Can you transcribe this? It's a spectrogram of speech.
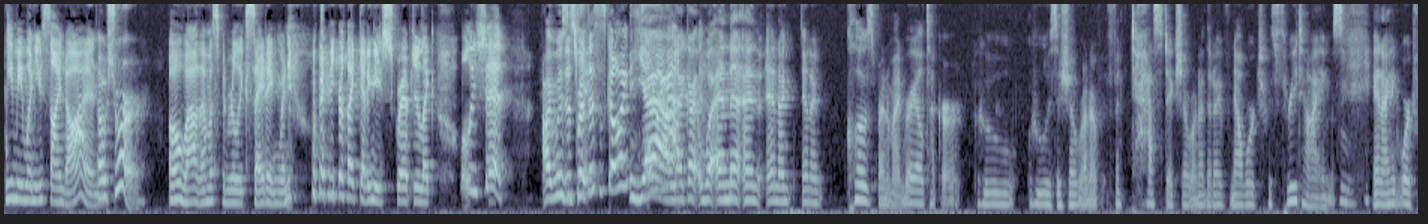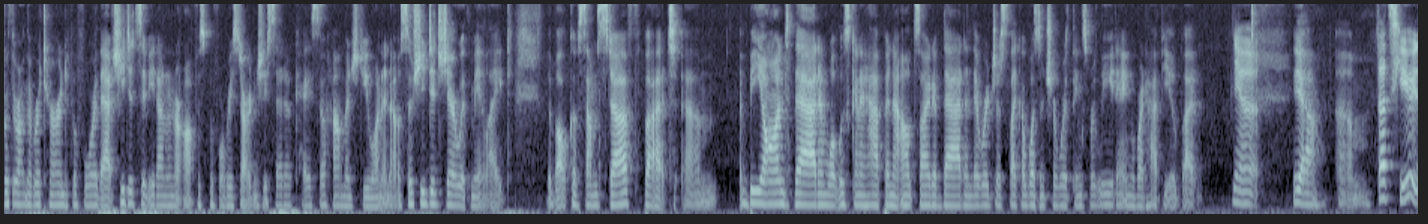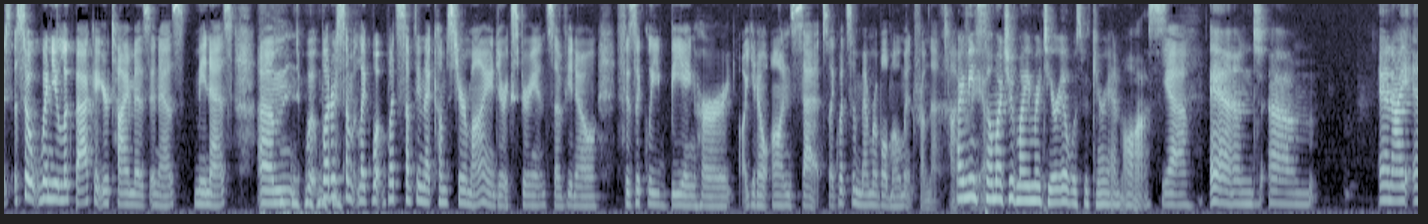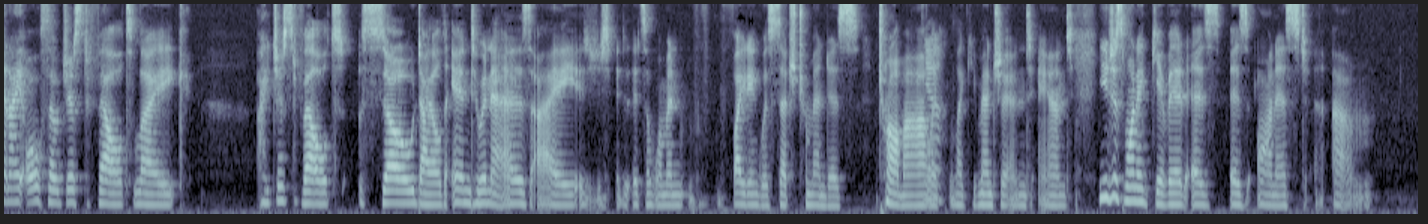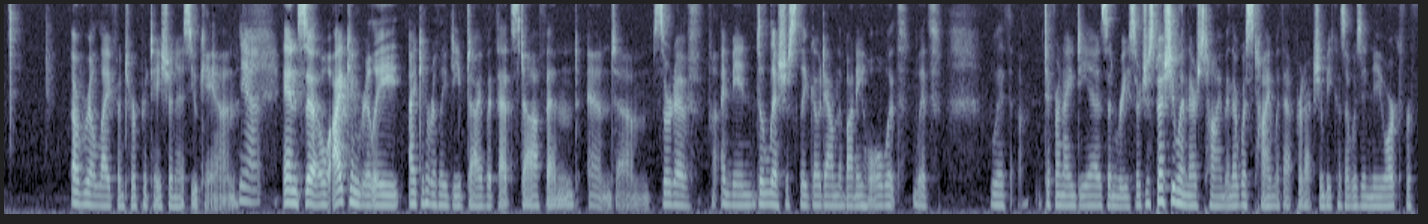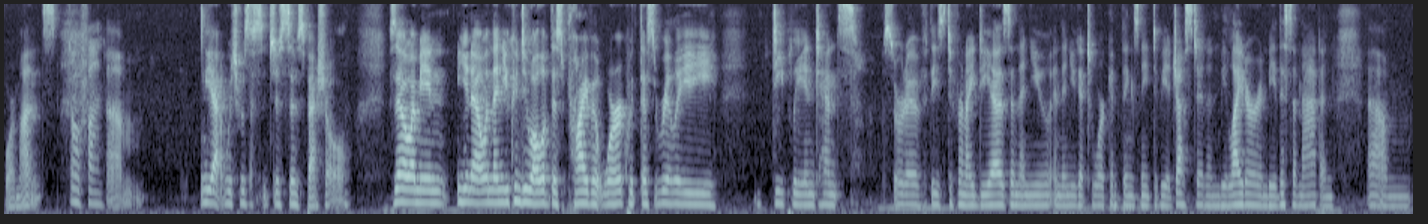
You mean when you signed on? oh sure Oh wow, that must have been really exciting when you, when you're like getting each script. You're like, holy shit, i was is this where this is going? Oh yeah God. like i well, and then and and i and a close friend of mine Raelle Tucker who who is a showrunner fantastic showrunner that i've now worked with three times Hmm. and i had worked with her on the returned before that she did sit me down in her office before we started and she said okay so how much do you want to know so she did share with me like the bulk of some stuff but um beyond that and what was going to happen outside of that and there were just like i wasn't sure where things were leading or what have you but yeah, yeah um that's huge. So when you look back at your time as Inez, Minez, um, what, what are some like what what's something that comes to your mind? Your experience of you know physically being her, you know, on set. Like what's a memorable moment from that time? I mean, you? so much of my material was with Carrie-Anne Moss. yeah, And um and I and I also just felt like I just felt so dialed into Inez. I it's a woman fighting with such tremendous trauma Yeah. like like you mentioned and you just want to give it as as honest um a real life interpretation as you can. Yeah, and so i can really i can really deep dive with that stuff and and um, sort of i mean deliciously go down the bunny hole with with with different ideas and research especially when there's time. And there was time with that production because i was in new york for four months. Oh fun. um yeah which was just so special. So i mean you know and then you can do all of this private work with this really deeply intense sort of these different ideas and then you and then you get to work and things need to be adjusted and be lighter and be this and that and um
